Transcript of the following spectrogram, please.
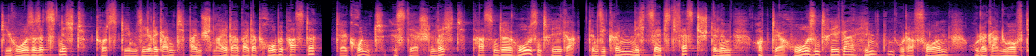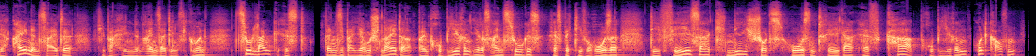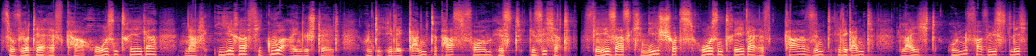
Die Hose sitzt nicht, trotzdem sie elegant beim Schneider bei der Probe passte, der Grund ist der schlecht passende Hosenträger, denn Sie können nicht selbst feststellen, ob der Hosenträger hinten oder vorn oder gar nur auf der einen Seite, wie bei hängenden einseitigen Figuren, zu lang ist. Wenn Sie bei Ihrem Schneider beim Probieren Ihres Anzuges respektive Hose die Feser Knieschutz Hosenträger FK probieren und kaufen, so wird der FK Hosenträger nach Ihrer Figur eingestellt und die elegante Passform ist gesichert. Fesers Knieschutz Hosenträger FK sind elegant, leicht unverwüstlich,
